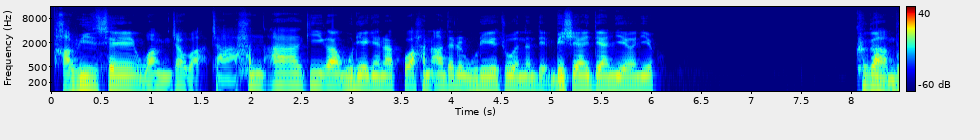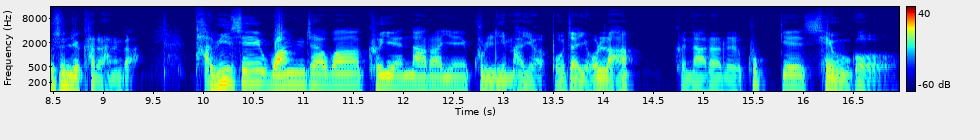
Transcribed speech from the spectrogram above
다윗의 왕자와 자 한 아기가 우리에게 낳고 한 아들을 우리에게 주었는데 메시아에 대한 예언이요. 그가 무슨 역할을 하는가? 다윗의 왕자와 그의 나라에 군림하여 보좌에 올라 그 나라를 굳게 세우고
